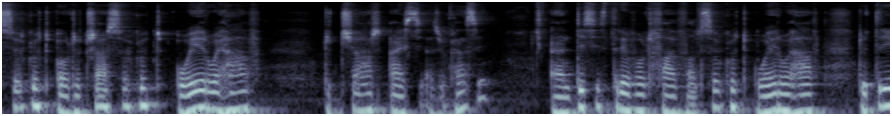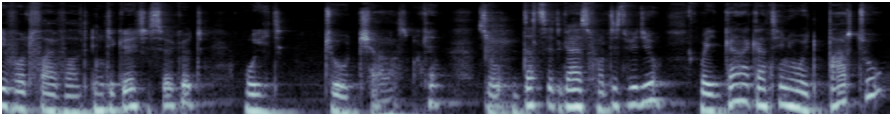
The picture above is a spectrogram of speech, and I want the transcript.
circuit or the charge circuit where we have the charge IC as you can see and this is 3 volt 5 volt circuit where we have the 3 volt 5 volt integrated circuit with two channels okay? So that's it guys for this video. We're gonna continue with part two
